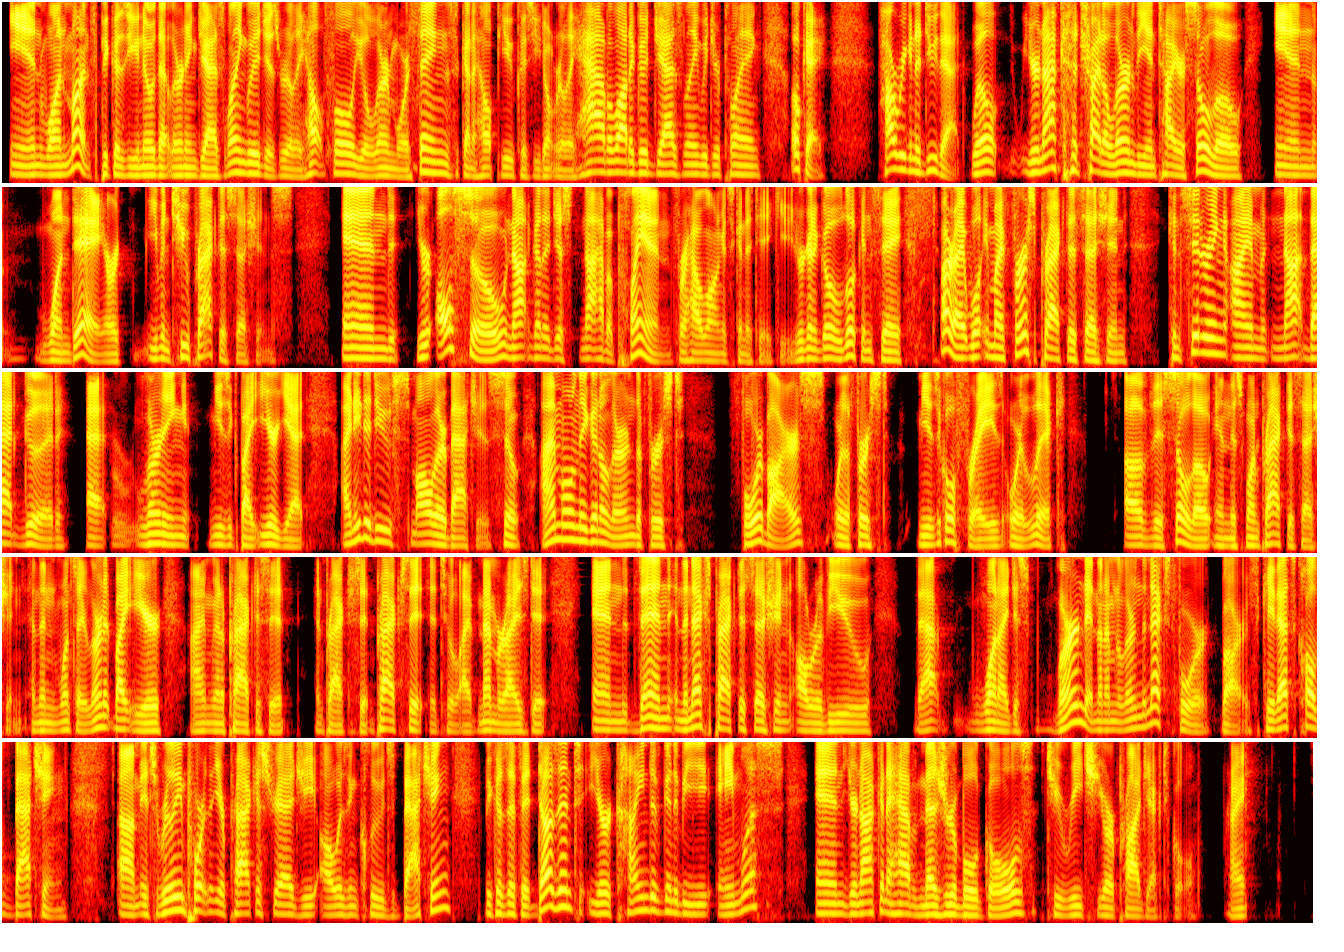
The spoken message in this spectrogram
in one month because you know that learning jazz language is really helpful, you'll learn more things, it's going to help you because you don't really have a lot of good jazz language you're playing. Okay, how are we going to do that? Well, you're not going to try to learn the entire solo in one day or even two practice sessions. And you're also not going to just not have a plan for how long it's going to take you. You're going to go look and say, all right, well, in my first practice session, considering I'm not that good at learning music by ear yet, I need to do smaller batches. So I'm only going to learn the first four bars or the first musical phrase or lick of this solo in this one practice session. And then once I learn it by ear, I'm going to practice it and practice it and practice it until I've memorized it. And then in the next practice session, I'll review that one I just learned, and then I'm going to learn the next four bars. Okay, that's called batching. Um, it's really important that your practice strategy always includes batching because if it doesn't, you're kind of going to be aimless and you're not going to have measurable goals to reach your project goal, right?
